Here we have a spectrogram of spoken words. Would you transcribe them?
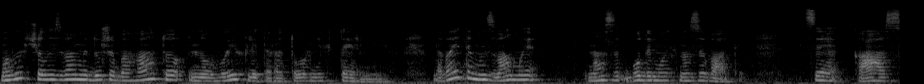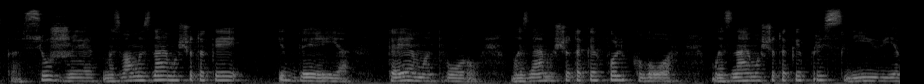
ми вивчили з вами дуже багато нових літературних термінів. Давайте ми з вами будемо їх називати. Це казка, сюжет. Ми з вами знаємо, що таке ідея, тема твору. Ми знаємо, що таке фольклор. Ми знаємо, що таке прислів'я,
